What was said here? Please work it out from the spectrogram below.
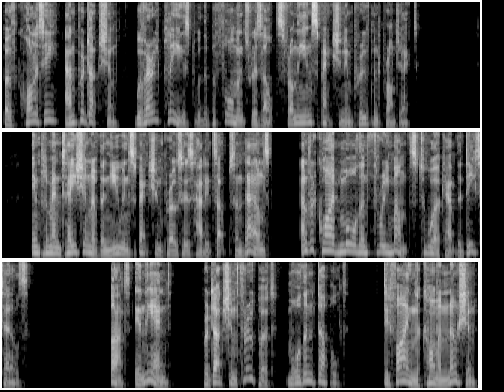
Both quality and production were very pleased with the performance results from the inspection improvement project. Implementation of the new inspection process had its ups and downs and required more than three months to work out the details. But in the end, production throughput more than doubled, defying the common notion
